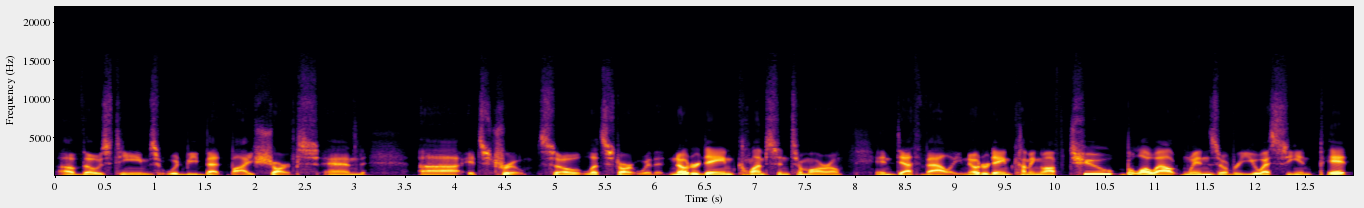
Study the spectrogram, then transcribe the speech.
of those teams would be bet by sharps. And uh, it's true. So let's start with it. Notre Dame, Clemson tomorrow in Death Valley. Notre Dame coming off two blowout wins over USC and Pitt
